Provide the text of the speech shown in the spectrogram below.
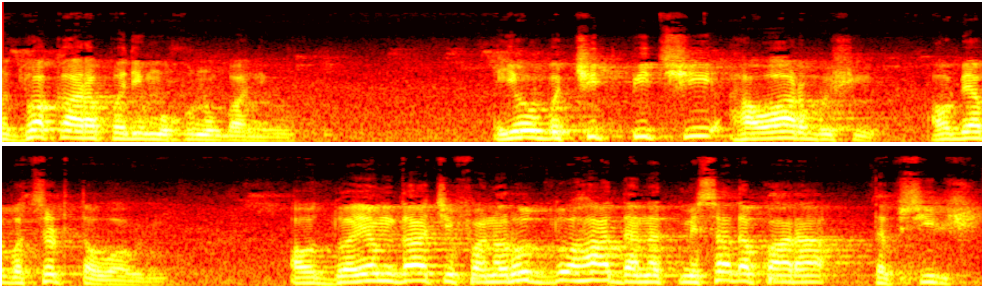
نو دوه کار په دې مخونو باندې وو یو به چیت پیت شي هوار بشي او بیا به څټ ته واوړي او دویم دا چې فنردها د نتمسه د پاره تفصیل شي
